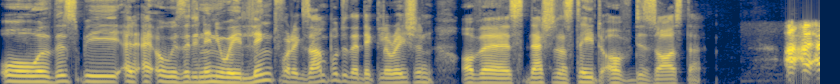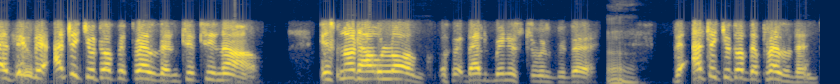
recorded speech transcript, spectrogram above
or will this be, or is it in any way linked, for example, to the declaration of a national state of disaster? I, I- think the attitude of the president till now is not how long that ministry will be there. Mm. The attitude of the president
